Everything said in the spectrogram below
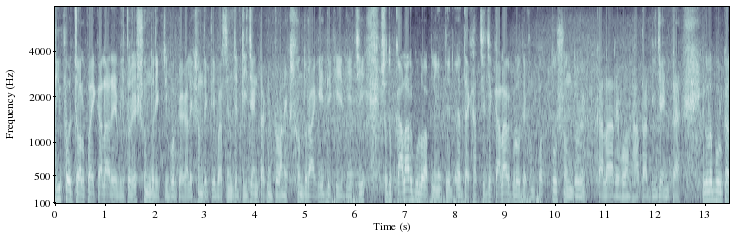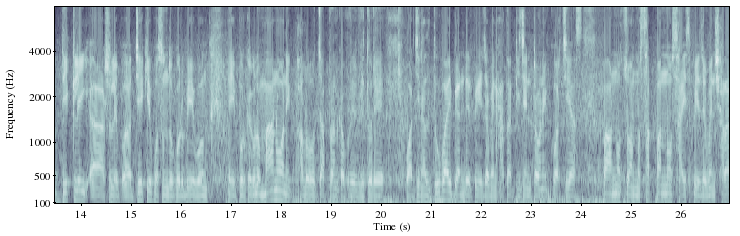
ডিপ ও জলপাই কালারের ভিতরে সুন্দর একটি বোরকা কালেকশন দেখতে পাচ্ছেন যে ডিজাইনটা কিন্তু অনেক সুন্দর আগেই দেখিয়ে দিয়েছি। শুধু কালারগুলো আপনি দেখাচ্ছে যে কালারগুলো দেখুন, কত সুন্দর কালার এবং হাতার ডিজাইনটা। এগুলো বোরকা দেখলেই আসলে যে কেউ পছন্দ করবে এবং এই বোরকাগুলো মানও অনেক ভালো। জাফরান কাপড়ের ভিতরে অরিজিনাল দুবাই ব্র্যান্ডের পেয়ে যাবেন, হাতার ডিজাইনটা অনেক গর্জিয়াস। বাউন্ন, চুয়ান্ন, ছাপ্পান্ন সাইজ পেয়ে যাবেন, সারা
